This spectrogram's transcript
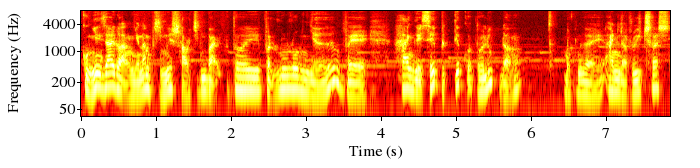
cũng như giai đoạn những năm 96 97 tôi vẫn luôn luôn nhớ về hai người sếp trực tiếp của tôi lúc đó. Một người anh là Richard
